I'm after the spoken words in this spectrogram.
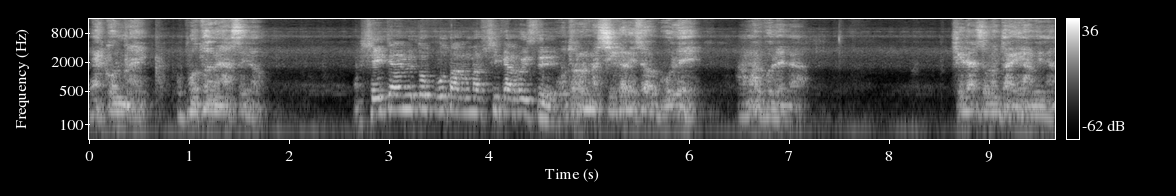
এখন নাই। ও প্রথমে আসছিল। সেই টাইমে তো প্রতারণার শিকার হয়েছে প্রতারণা শিকার হয়েছে ওর ভুলে আমার ভুলে না। সেটার জন্য দায়ী আমি না।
